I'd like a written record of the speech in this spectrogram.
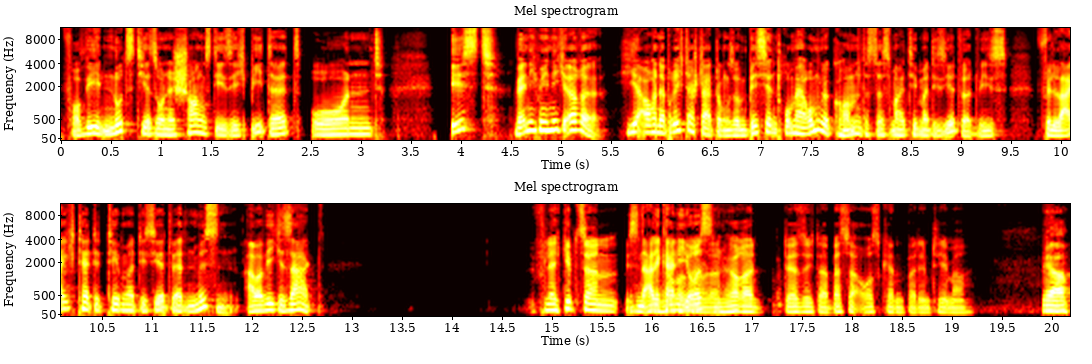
VW nutzt hier so eine Chance, die sich bietet und ist, wenn ich mich nicht irre, hier auch in der Berichterstattung so ein bisschen drum herum gekommen, dass das mal thematisiert wird, wie es vielleicht hätte thematisiert werden müssen. Aber wie gesagt, vielleicht gibt's ja einen, wir sind alle keine Juristen. einen Hörer, der sich da besser auskennt bei dem Thema. Ja,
